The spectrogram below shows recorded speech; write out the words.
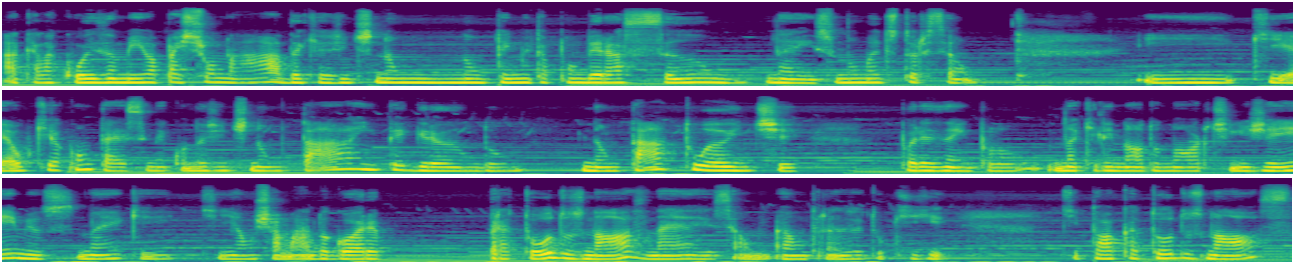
Aquela coisa meio apaixonada que a gente não, não tem muita ponderação, né? Isso numa distorção. E que é o que acontece, né? Quando a gente não tá integrando, não tá atuante, por exemplo, naquele nó do norte em Gêmeos, né? Que, que é um chamado agora para todos nós, né? Esse é um, é um trânsito que, que toca todos nós.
